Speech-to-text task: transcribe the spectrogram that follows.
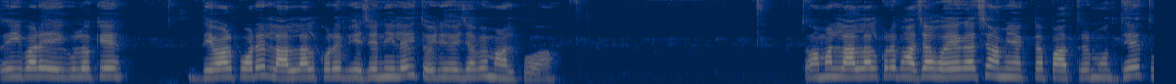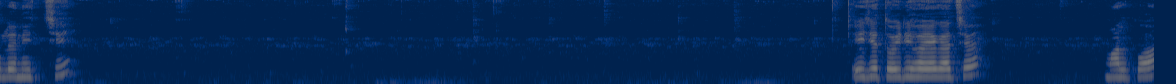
তো এইবারে এইগুলোকে দেওয়ার পরে লাল লাল করে ভেজে নিলেই তৈরি হয়ে যাবে মালপোয়া। তো আমার লাল লাল করে ভাজা হয়ে গেছে, আমি একটা পাত্রের মধ্যে তুলে নিচ্ছি। এই যে তৈরি হয়ে গেছে মালপোয়া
